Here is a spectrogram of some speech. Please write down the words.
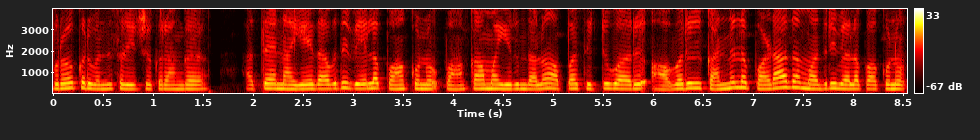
புரோக்கர் வந்து சொல்லிட்டு இருக்கிறாங்க. அத்தை நான் ஏதாவது வேலை பார்க்கணும். பார்க்காம இருந்தாலும் அப்பா திட்டுவார். அவர் கண்ணில் படாத மாதிரி வேலை பார்க்கணும்.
